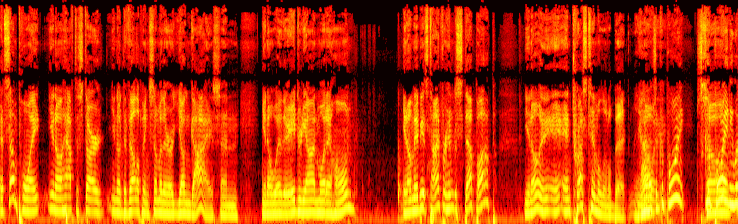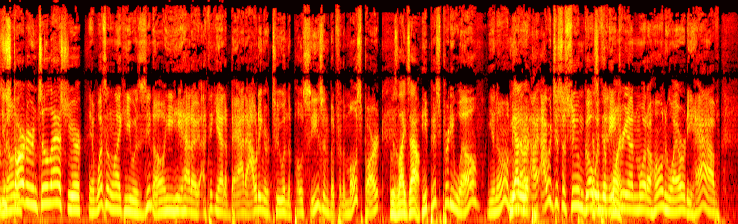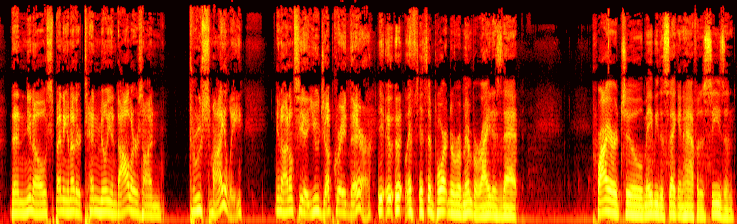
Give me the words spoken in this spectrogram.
at some point, you know, have to start, you know, developing some of their young guys, and you know, whether Adrian Morejon, you know, maybe it's time for him to step up, you know, and, and trust him a little bit. You Yeah, know, that's a good point. It's a So, good point. He was you a starter until last year. It wasn't like he was, you know, he, he had a, I think he had a bad outing or two in the postseason, but for the most part, He was lights out. he pitched pretty well. You know, I mean, I, I, I would just assume go That's with an point. Adrian Morejon, who I already have, than you know spending another ten million dollars on Drew Smyly. You know, I don't see a huge upgrade there. It- it- it's, it's important to remember, right, is that prior to maybe the second half of the season,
